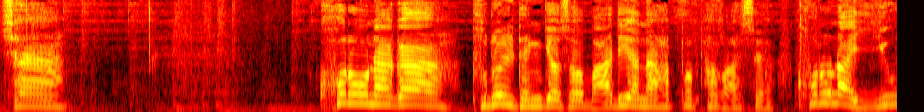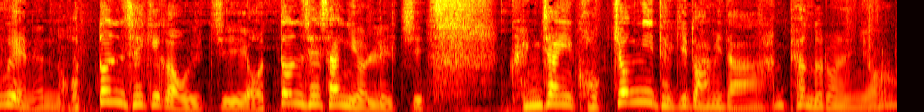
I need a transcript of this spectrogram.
자, 코로나가 불을 댕겨서 마리아나 합법화가 왔어요. 코로나 이후에는 어떤 세계가 올지, 어떤 세상이 열릴지 굉장히 걱정이 되기도 합니다. 한편으로는요.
